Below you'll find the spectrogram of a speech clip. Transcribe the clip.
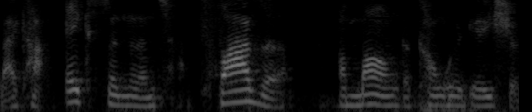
like an excellent father among the congregation.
